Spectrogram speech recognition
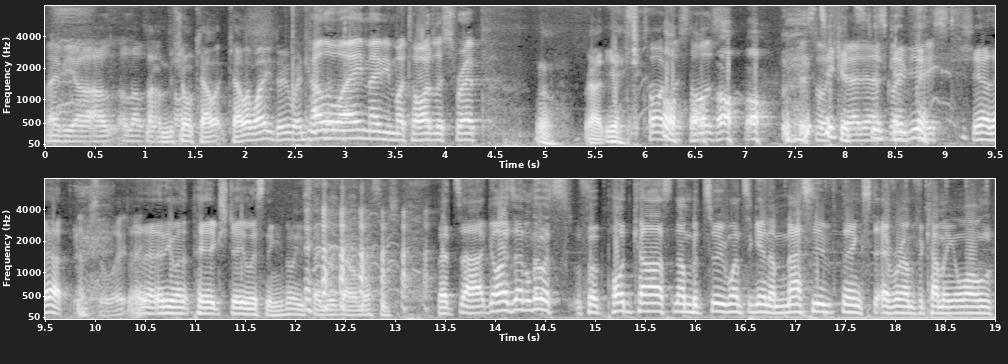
Maybe a, a lovely I'm sure Call- Callaway do wedges. Callaway, maybe my Titleist rep. Oh, right, yeah. Titleist Oz. Just a little Tickets, shout out, just keep, yeah, Feast. shout out. Absolutely. Shout out Anyone at PXG listening, please send Rico a message. But uh, guys, that'll do us for podcast number two. Once again, a massive thanks to everyone for coming along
